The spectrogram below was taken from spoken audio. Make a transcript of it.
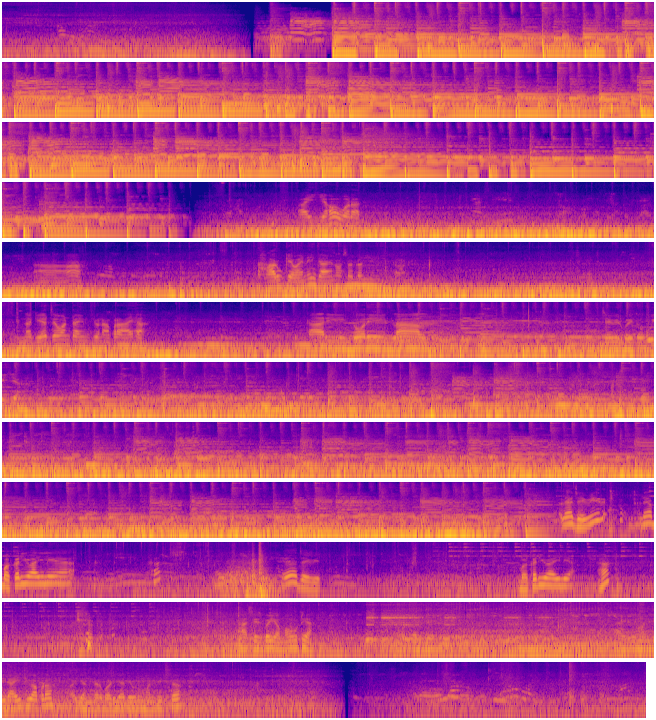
સારું કહેવાય નહીં ગાયનો સગન એમના ઘેર જવાનો ટાઈમ થયો ને આપણે આયા. કારી દોરીન લાલ. જયવીરભાઈ તો હોઈ ગયા. અલે બકરીઓ આવી લે? એ જયવીર. બકરીઓ આવી લે. હા? આશીષભાઈ અમે ઉઠ્યા. આયરું મંદિર આવી ગયું આપણે અહીં અંદર બળિયા દેવનું મંદિર છે.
